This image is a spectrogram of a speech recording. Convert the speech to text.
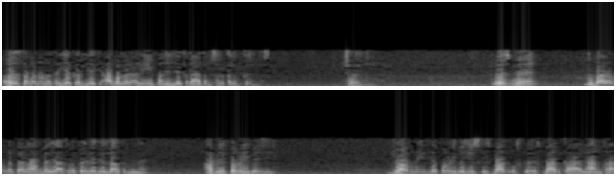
اور اس دفعہ انہوں نے تیار کر لیا کہ اب اگر علی پانی لے کر آیا تو ہم سر قلم کریں گے۔ چھوڑیں گے تو اس میں دوبارہ انہوں نے پیغام بھیجا تو رضی اللہ عنہ نے اپنی پگڑی بھیجی۔ جواب نہیں دیا پگڑی بھیجی، اس اس بات، اس کے اس بات کا اعلان تھا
